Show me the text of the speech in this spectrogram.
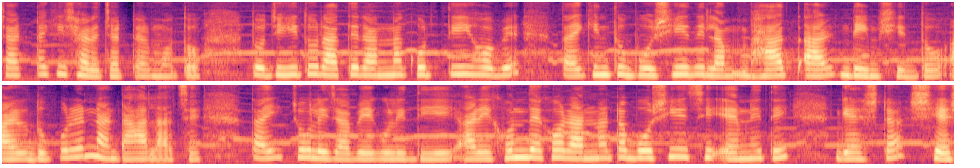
চারটা কি সাড়ে চারটার মতো। তো যেহেতু রাতে রান্না করতেই হবে, তাই কিন্তু বসিয়ে দিলাম ভাত আর ডিম সিদ্ধ। আর দুপুরের না ডাল আছে, তাই চলে যাবে এগুলি দিয়ে আর এখন দেখো রান্নাটা বসিয়েছি, এমনিতেই গ্যাসটা শেষ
